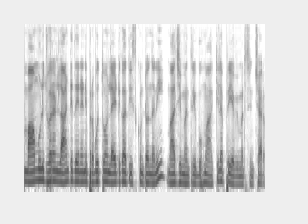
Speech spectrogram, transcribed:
మామూలు జ్వరం లాంటిదేనని ప్రభుత్వం లైట్గా తీసుకుంటోందని మాజీ మంత్రి భూమా అఖిలప్రియ విమర్శించారు.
